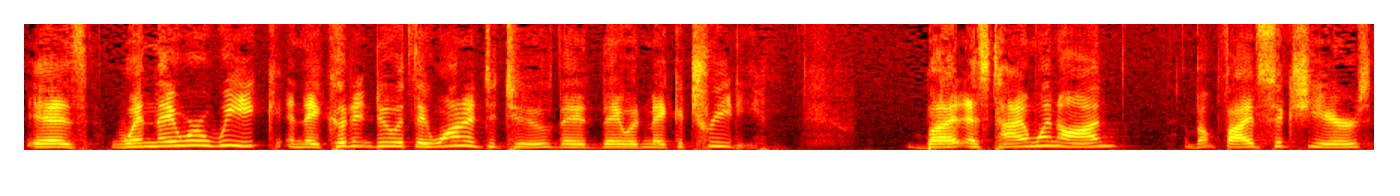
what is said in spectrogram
is when they were weak and they couldn't do what they wanted to do, they, they would make a treaty. But as time went on, about five, six years,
